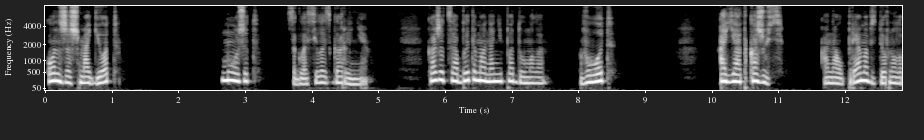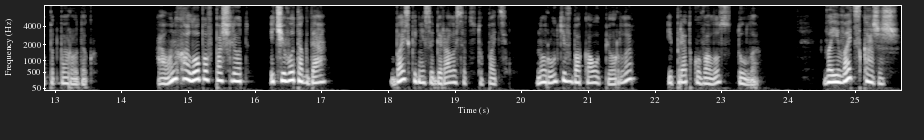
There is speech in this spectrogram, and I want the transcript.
«Он же шмагет!» «Может», — согласилась Горыня. Кажется, об этом она не подумала. «Вот!» «А я откажусь!» Она упрямо вздернула подбородок. «А он холопов пошлет. И чего тогда?» Баська не собиралась отступать, но руки в бока уперла и прядку волос сдула. Воевать скажешь?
